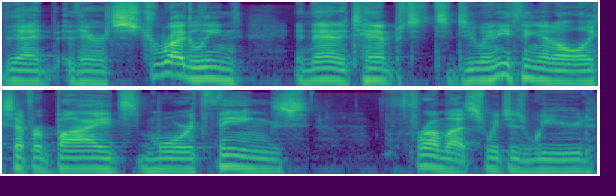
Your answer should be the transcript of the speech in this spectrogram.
that they're struggling in that attempt to do anything at all except for buy more things from us, which is weird.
